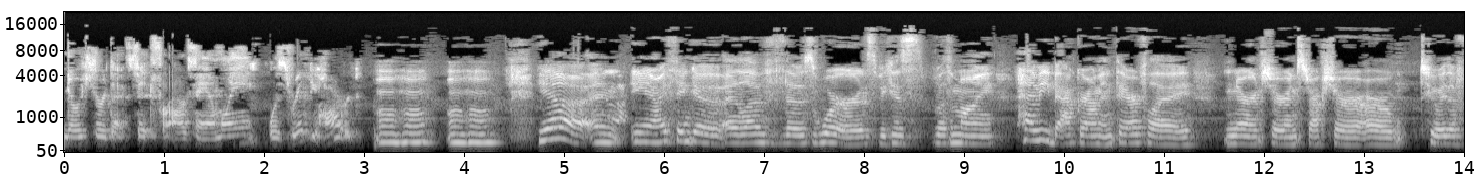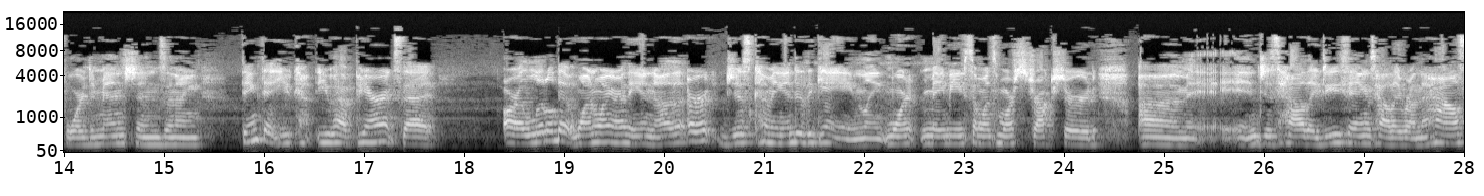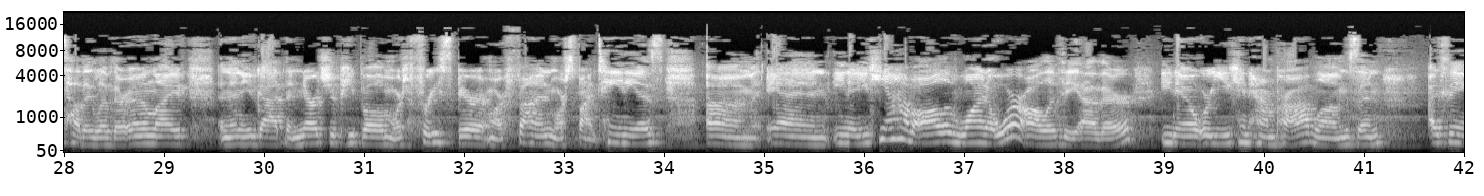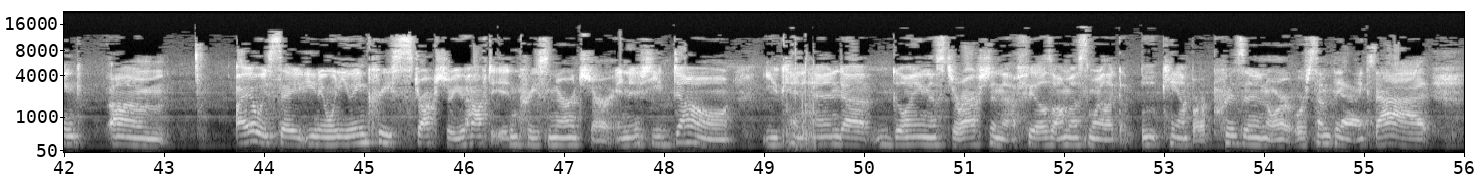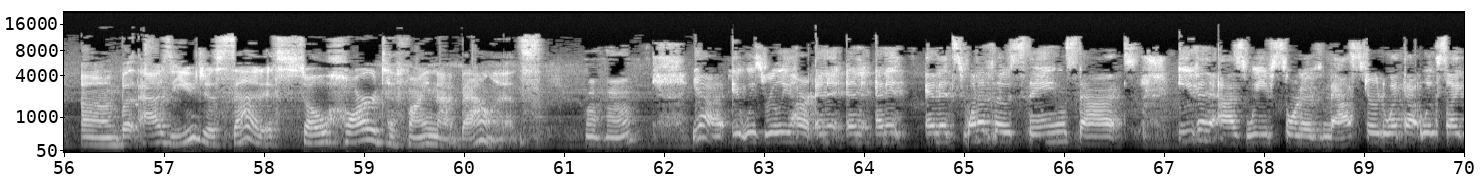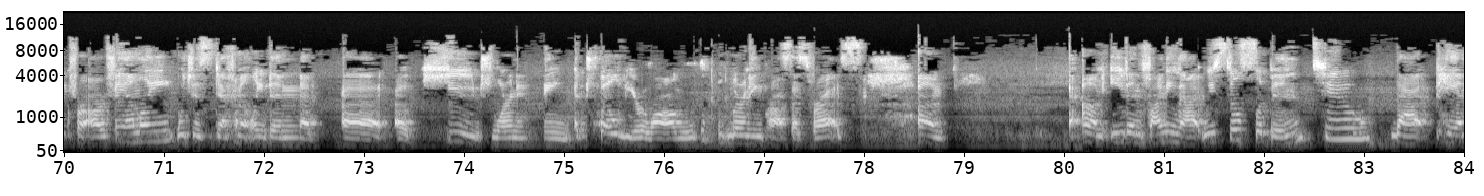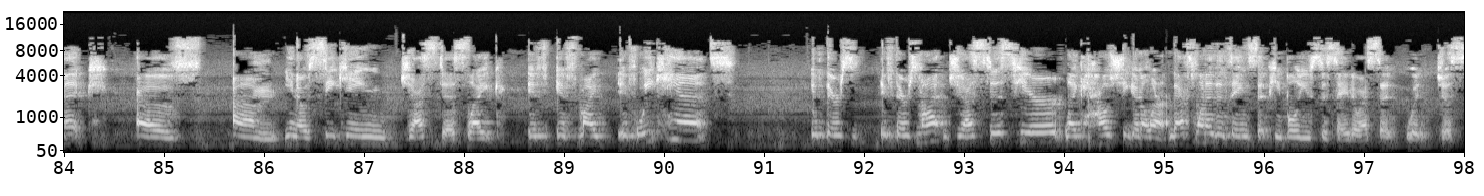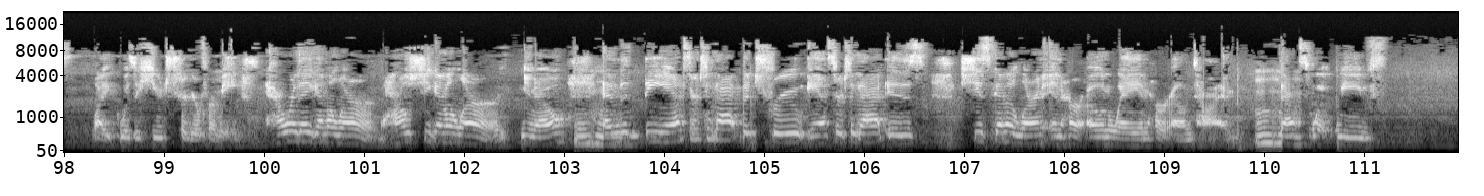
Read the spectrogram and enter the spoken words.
nurture that fit for our family was really hard. Mm-hmm. Mm-hmm. Yeah, and you know, I think of, I love those words because with my heavy background in TheraPlay, nurture and structure are two of the four dimensions, and I think that you can, you have parents that are a little bit one way or the another just coming into the game. Like more maybe someone's more structured um, in just how they do things how they run the house how they live their own life. And then you've got the nurture people more free spirit more fun more spontaneous. Um, and you know you can't have all of one or all of the other you know or you can have problems. And i think um, I always say, you know, when you increase structure, you have to increase nurture. And if you don't, you can end up going this direction that feels almost more like a boot camp or a prison or, or something like that. Um, but as you just said, it's so hard to find that balance. Mm-hmm. Yeah, it was really hard, and it and and it and it's one of those things that even as we've sort of mastered what that looks like for our family, which has definitely been a a, a huge learning, a 12 year long learning process for us. Um, um, even finding that we still slip into that panic of, um, you know, seeking justice. Like if, if my, if we can't, if there's if there's not justice here, like how's she going to learn? That's one of the things that people used to say to us that would just like was a huge trigger for me. How are they going to learn? How's she going to learn? You know? Mm-hmm. And the, the answer to that, the true answer to that is she's going to learn in her own way in her own time. Mm-hmm. That's what we've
